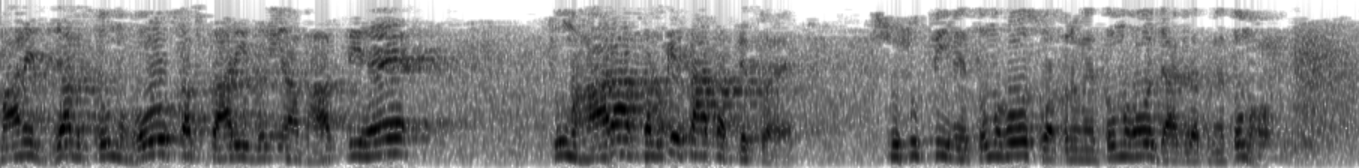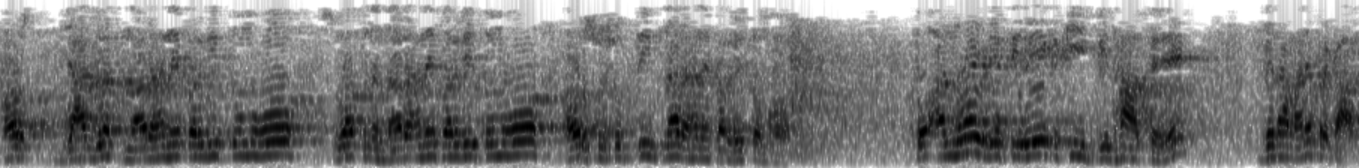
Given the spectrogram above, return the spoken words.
माने जब तुम हो, तब सारी दुनिया भागती है। तुम्हारा सबके साथ अस्तित्व है। सुसुप्ति में तुम हो, स्वप्न में तुम हो, जागृत में तुम हो। और जागृत न रहने पर भी तुम हो, स्वप्न न रहने पर भी तुम हो, और सुसुप्ति न रहने पर भी तुम हो। तो अन्वय व्यतिरेक की विधा से, विधा माने प्रकार।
